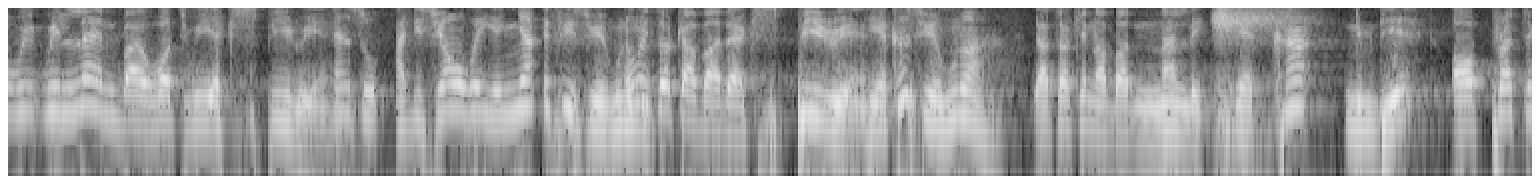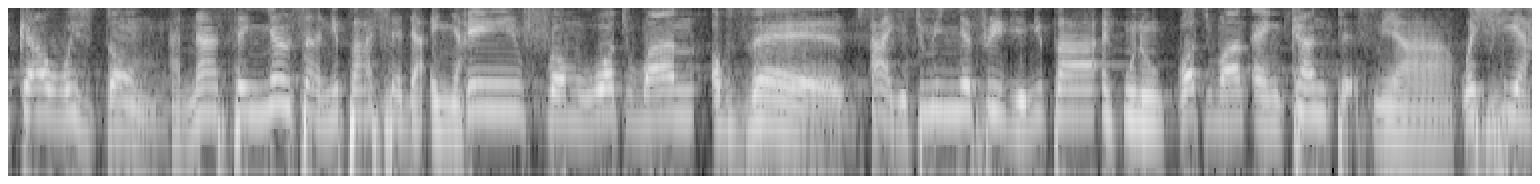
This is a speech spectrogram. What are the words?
We, we learn by what we experience. ɛnso adesua wɔ hɔ yɛnya ɛfiri suahunu When we talk about the experience, nti yɛka suahunu a. we are talking about knowledge yɛka nimdeɛ or practical wisdom anaasɛ nyansa a nnipa ahyɛ da anya gained from what one observes, a yɛtumi nya firi deɛ nnipa ahunu what one encounters, nea wahyia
